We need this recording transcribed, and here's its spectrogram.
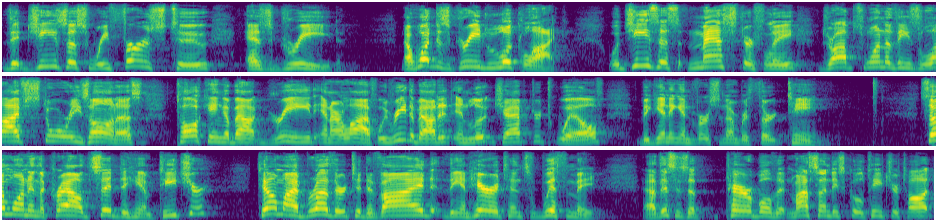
that Jesus refers to as greed. Now, what does greed look like? Well, Jesus masterfully drops one of these life stories on us talking about greed in our life. We read about it in Luke chapter 12, beginning in verse number 13. Someone in the crowd said to him, Teacher, tell my brother to divide the inheritance with me. This is a parable that my Sunday school teacher taught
